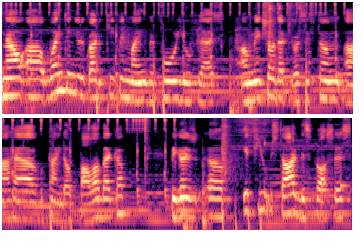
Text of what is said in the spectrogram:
Now uh, one thing you require to keep in mind before you flash uh, make sure that your system uh, have kind of power backup because uh, if you start this process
